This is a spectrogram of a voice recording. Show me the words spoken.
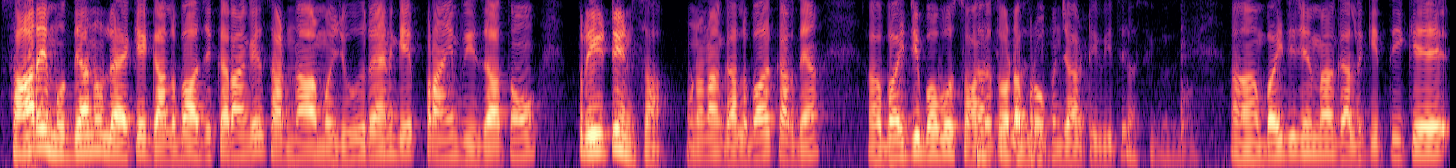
ਸਾਰੇ ਮੁੱਦਿਆਂ ਨੂੰ ਲੈ ਕੇ ਗੱਲਬਾਤ ਕਰਾਂਗੇ। ਸਾਡੇ ਨਾਲ ਮੌਜੂਦ ਰਹਿਣਗੇ ਪ੍ਰਾਈਮ ਵੀਜ਼ਾ ਤੋਂ ਪ੍ਰੀ ਢਿੰਡਸਾ ਉਹਨਾਂ ਨਾਲ ਗੱਲਬਾਤ ਕਰਦੇ ਅ, ਬਾਈ ਜੀ ਬਹੁਤ ਬਹੁਤ ਸਵਾਗਤ ਤੁਹਾਡਾ ਪ੍ਰੋ ਪੰਜਾਬ ਟੀਵੀ ਤੇ। ਸਤਿ ਸ਼੍ਰੀ ਅਕਾਲ ਜੀ। ਅ, ਬਾਈ ਜੀ ਜਿਵੇਂ ਮੈਂ ਗੱਲ ਕੀਤੀ ਕਿ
